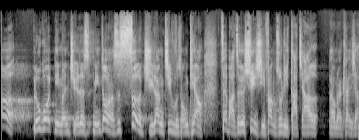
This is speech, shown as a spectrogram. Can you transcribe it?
二，如果你们觉得是民众党是设局让金溥聪跳，再把这个讯息放出去打加二，来我们来看一下。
